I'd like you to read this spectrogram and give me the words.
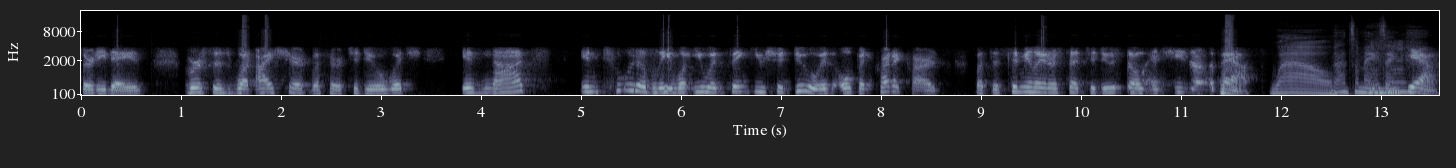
30 days versus what I shared with her to do, which is not intuitively what you would think you should do is open credit cards. But the simulator said to do so, and she's on the path. Wow. That's amazing. Mm-hmm. Yeah,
